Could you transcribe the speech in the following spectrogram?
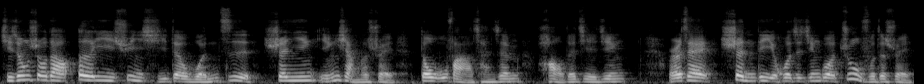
其中受到恶意讯息的文字、声音影响的水都无法产生好的结晶，而在圣地或是经过祝福的水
